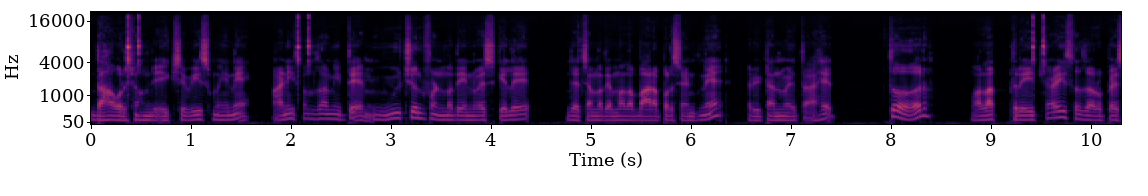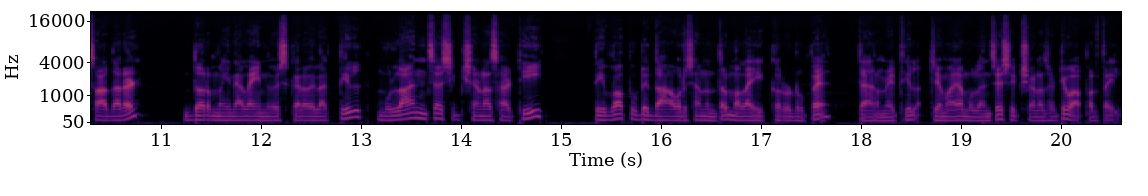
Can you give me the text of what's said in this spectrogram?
दहा वर्ष म्हणजे एकशे वीस महिने. आणि समजा मी ते म्युच्युअल फंडमध्ये इन्व्हेस्ट केले ज्याच्यामध्ये मला बारा पर्सेंटने रिटर्न मिळत आहेत. तर मला त्रेचाळीस हजार रुपये साधारण दर महिन्याला इन्व्हेस्ट करावे लागतील मुलांच्या शिक्षणासाठी. तेव्हा पुढे दहा वर्षानंतर मला एक करोड रुपये तयार मिळतील जे माझ्या मुलांच्या शिक्षणासाठी वापरता येईल.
